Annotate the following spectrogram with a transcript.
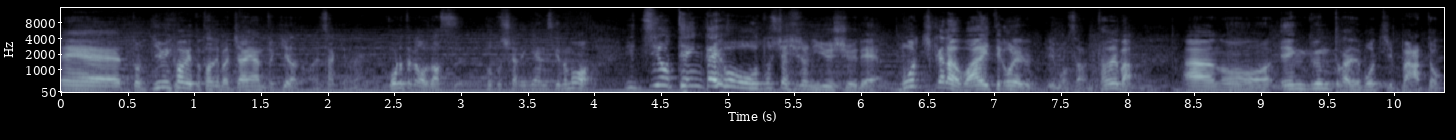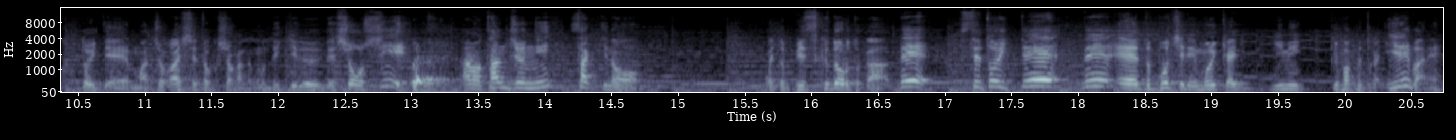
えー、とギミックパペット例えばジャイアントキラーとかねさっきのねこれとかを出すことしかできないんですけども一応展開方法としては非常に優秀で墓地から湧いてこれるっていうモンスター例えばあの援軍とかで墓地バーッと送っといて、まあ、除外して特殊召喚とかもできるでしょうしあの単純にさっきのえっと、ビスクドールとかで捨てといてで、えっと、墓地にもう一回ギミックパペットがいればね、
